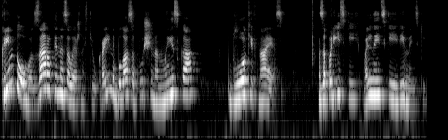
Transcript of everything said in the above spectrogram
Крім того, за роки незалежності України була запущена низка блоків на АЕС. Запорізький, Хмельницький, Рівненський.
